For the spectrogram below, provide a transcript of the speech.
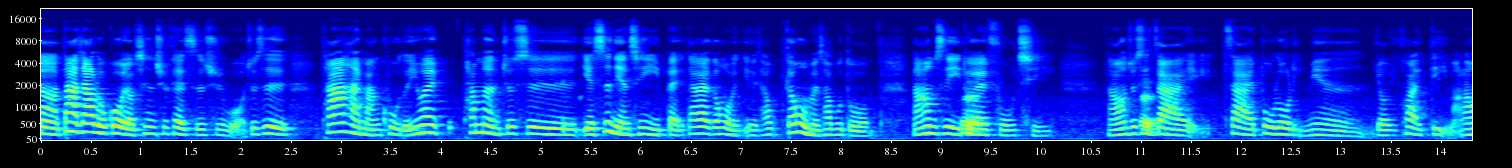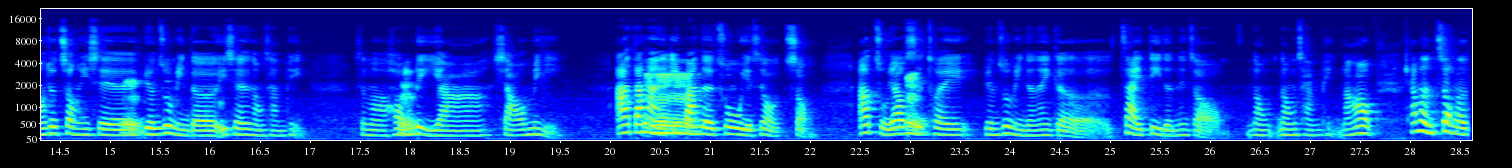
那大家如果有兴趣可以私讯我，就是他还蛮酷的，因为他们就是也是年轻一辈，大概跟我也差跟我们差不多，然后他们是一对夫妻，然后就是在在部落里面有一块地嘛，然后就种一些原住民的一些农产品，什么红梨呀、小米啊，当然一般的作物也是有种。啊，主要是推原住民的那个在地的那种农农产品，然后他们种了，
